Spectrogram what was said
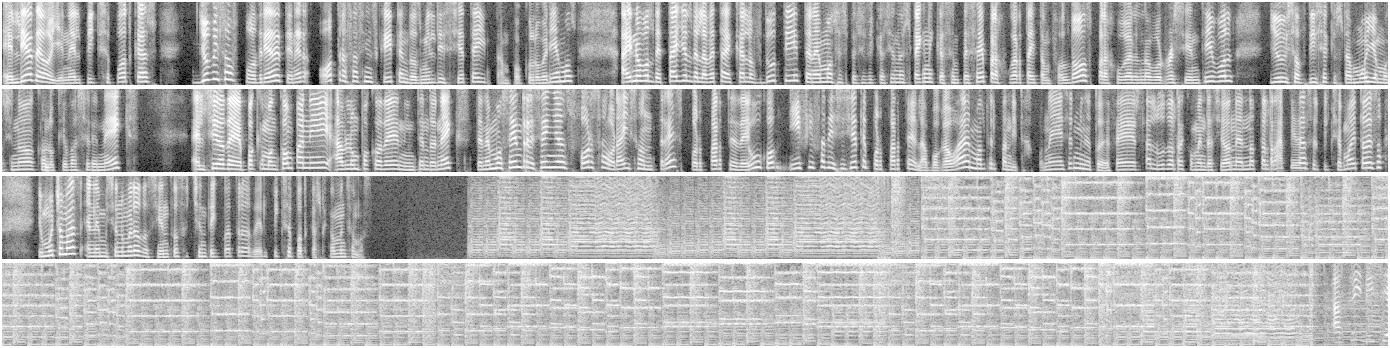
El día de hoy en el Pixel Podcast, Ubisoft podría detener otro Assassin's Creed en 2017 y tampoco lo veríamos. Hay nuevos detalles de la beta de Call of Duty, tenemos especificaciones técnicas en PC para jugar Titanfall 2, para jugar el nuevo Resident Evil. Ubisoft dice que está muy emocionado con lo que va a ser en X. El CEO de Pokémon Company habla un poco de Nintendo Next. Tenemos en reseñas Forza Horizon 3 por parte de Hugo y FIFA 17 por parte del abogado además del pandita japonés, el minuto de Fer, saludos, recomendaciones, notas rápidas, el Pixemoy y todo eso y mucho más en la emisión número 284 del Pixel Podcast. Comenzamos.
